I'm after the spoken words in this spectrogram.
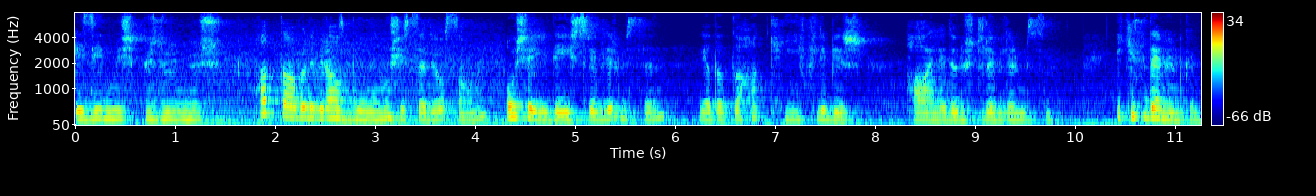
ezilmiş, büzülmüş, hatta böyle biraz boğulmuş hissediyorsan o şeyi değiştirebilir misin? Ya da daha keyifli bir hale dönüştürebilir misin? İkisi de mümkün.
